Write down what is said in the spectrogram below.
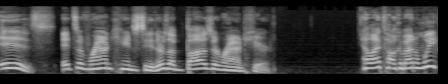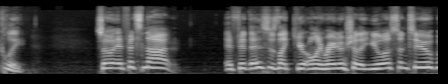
is. It's around Kansas City. There's a buzz around here. Hell, I talk about him weekly. So if it's not, if it, this is like your only radio show that you listen to, you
